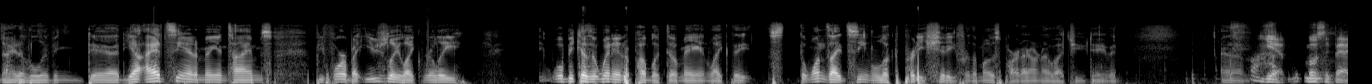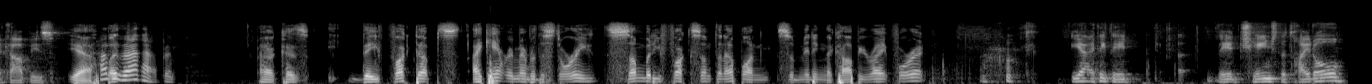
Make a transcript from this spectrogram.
Night of the Living Dead. Yeah, I had seen it a million times before, but usually, like, really. Well, because it went into public domain, like the the ones I'd seen looked pretty shitty for the most part. I don't know about you, David. Um, Yeah, mostly bad copies. yeah, How but did that happen? because they fucked up. I can't remember the story. Somebody fucked something up on submitting the copyright for it. Yeah, I think they had, uh, they had changed the title,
